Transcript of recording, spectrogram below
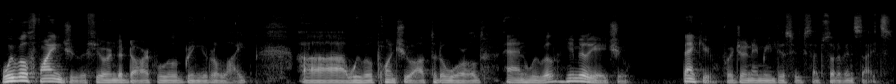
we will find you. If you're in the dark, we will bring you to light. Uh, we will point you out to the world, and we will humiliate you. Thank you for joining me this week's episode of Insights.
